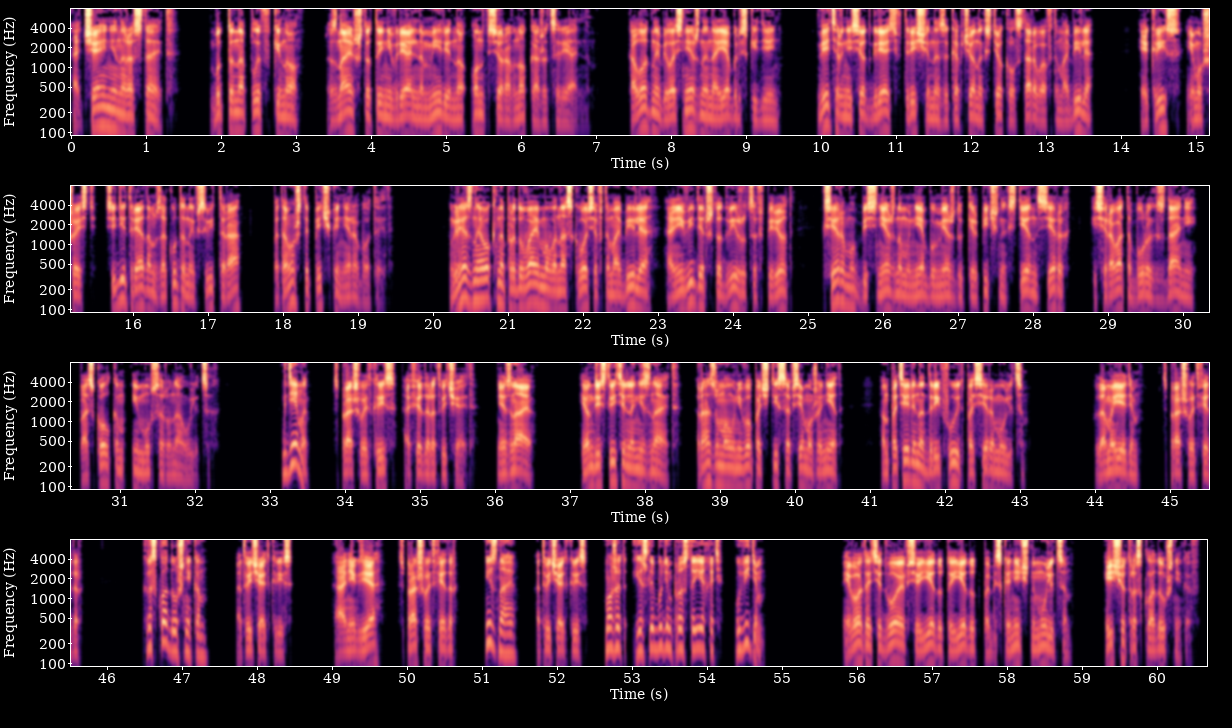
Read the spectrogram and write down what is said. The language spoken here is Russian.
Отчаяние нарастает, будто наплыв в кино. Знаешь, что ты не в реальном мире, но он все равно кажется реальным. Холодный белоснежный ноябрьский день. Ветер несет грязь в трещины закопченных стекол старого автомобиля, и Крис, ему шесть, сидит рядом, закутанный в свитера, потому что печка не работает. Грязные окна продуваемого насквозь автомобиля они видят, что движутся вперед к серому бесснежному небу между кирпичных стен серых и серовато-бурых зданий, по осколкам и мусору на улицах. «Где мы?» — спрашивает Крис, а Федор отвечает. «Не знаю». И он действительно не знает. Разума у него почти совсем уже нет. Он потерянно дрейфует по серым улицам. «Куда мы едем?» — спрашивает Федор. «К раскладушникам», — отвечает Крис. «А они где?» — спрашивает Федор. «Не знаю», — отвечает Крис. «Может, если будем просто ехать, увидим?» И вот эти двое все едут и едут по бесконечным улицам, ищут раскладушников.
